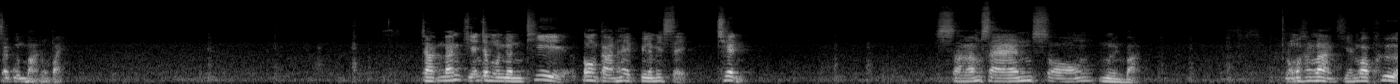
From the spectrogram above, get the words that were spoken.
สกุลบาทลงไป จากนั้นเขียนจำนวนเงินที่ต้องการให้พีระมิดเสกเช่นสามแสนสองหมื่นบาท ลงมาข้างล่างเขียนว่าเพื่อ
